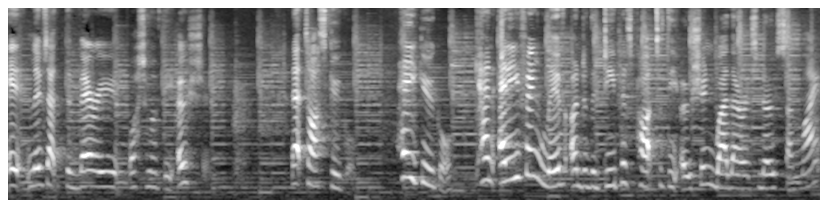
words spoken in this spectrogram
it lives at the very bottom of the ocean. Let's ask Google. Hey Google, can anything live under the deepest parts of the ocean where there is no sunlight?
